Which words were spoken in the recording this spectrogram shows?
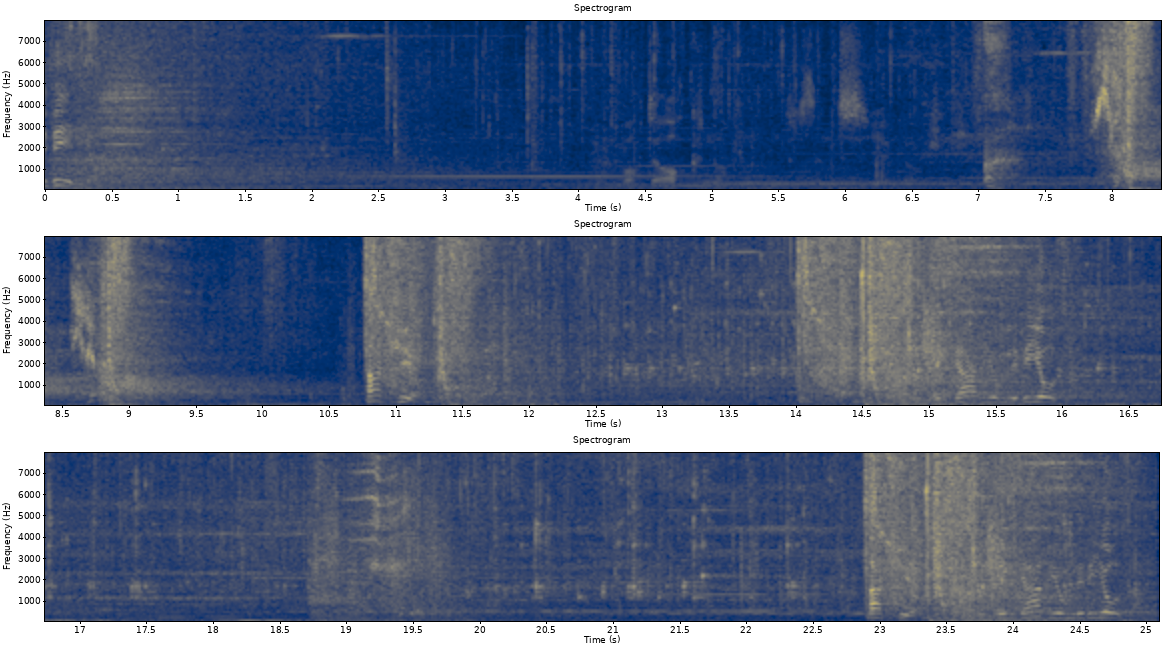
Revelio. Braucht er auch Knochen. Die sind hier, glaube ich, nicht. Accio. Wingardium Leviosa. Accio. Wingardium Leviosa.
